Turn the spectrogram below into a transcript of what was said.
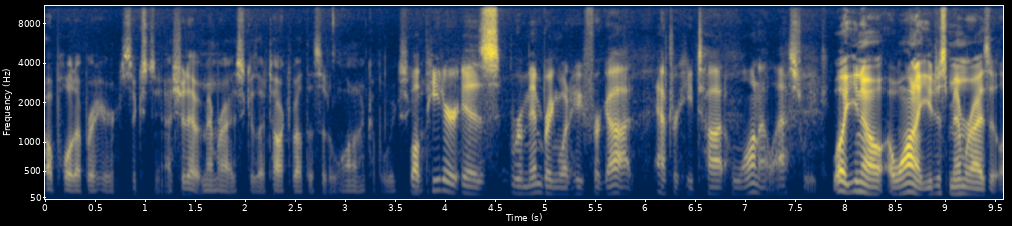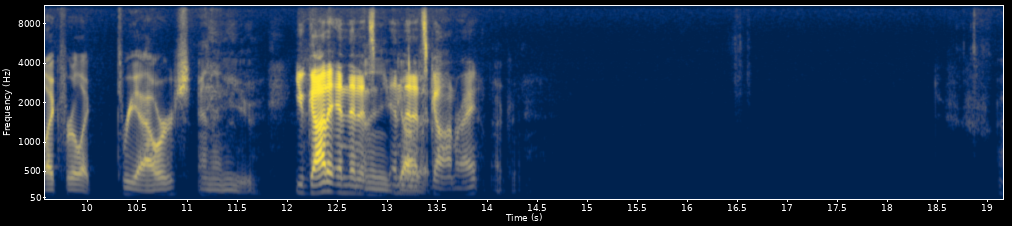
I'll pull it up right here 16 i should have it memorized because i talked about this at Awana a couple weeks ago well, Peter is remembering what he forgot after he taught Awana last week. well you know Awana you just memorize it like for like three hours and then you You got it, and then And it's then and then, got it's it. gone, right? okay uh,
